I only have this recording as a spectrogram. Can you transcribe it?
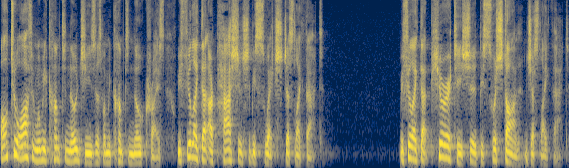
All too often, when we come to know Jesus, when we come to know Christ, we feel like that our passion should be switched just like that. We feel like that purity should be switched on just like that.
